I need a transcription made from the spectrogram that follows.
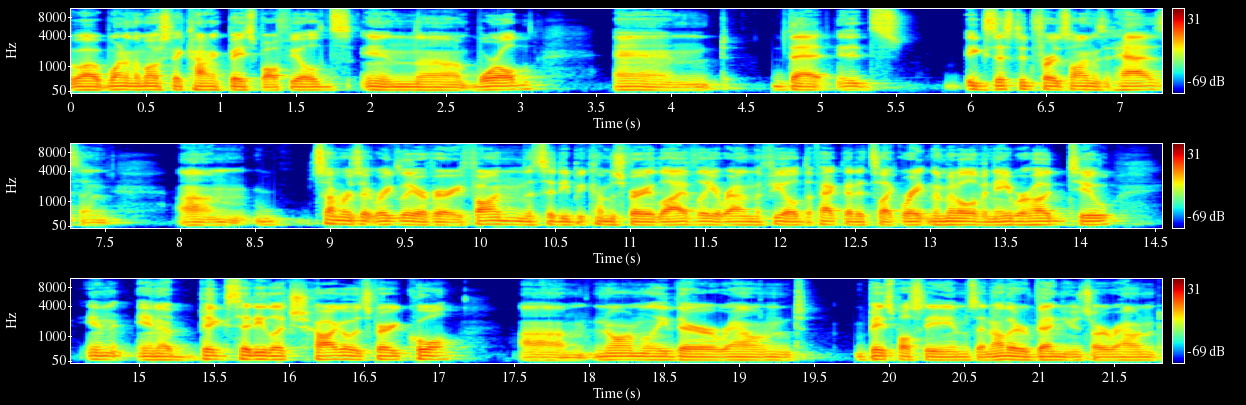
uh, one of the most iconic baseball fields in the world, and that it's existed for as long as it has, and um, summers at Wrigley are very fun. The city becomes very lively around the field. The fact that it's like right in the middle of a neighborhood too, in in a big city like Chicago, is very cool. Um, normally, they're around baseball stadiums and other venues are around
